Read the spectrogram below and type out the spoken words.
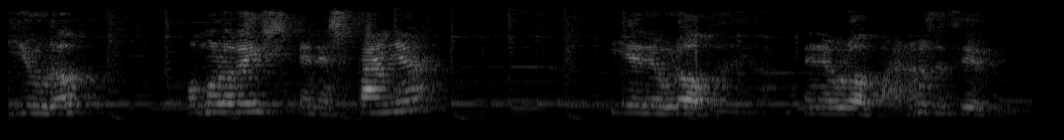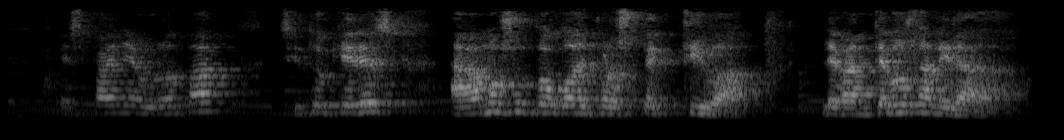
Europe? ¿Cómo lo veis en España y en Europa? En Europa, ¿no? Es decir, España, Europa, si tú quieres, hagamos un poco de perspectiva, levantemos la mirada.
